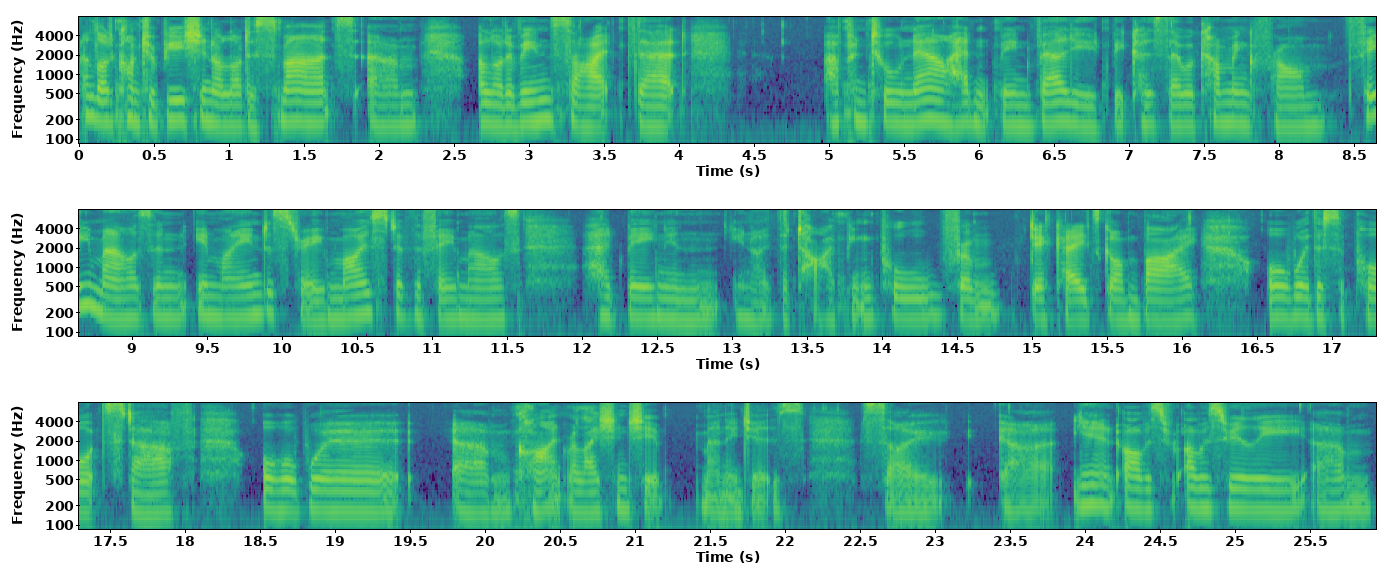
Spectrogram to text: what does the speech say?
a lot of contribution, a lot of smarts, um, a lot of insight that up until now hadn't been valued because they were coming from females. And in my industry most of the females had been in you know the typing pool from decades gone by or were the support staff or were um, client relationship managers. So uh, yeah I was I was really um,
